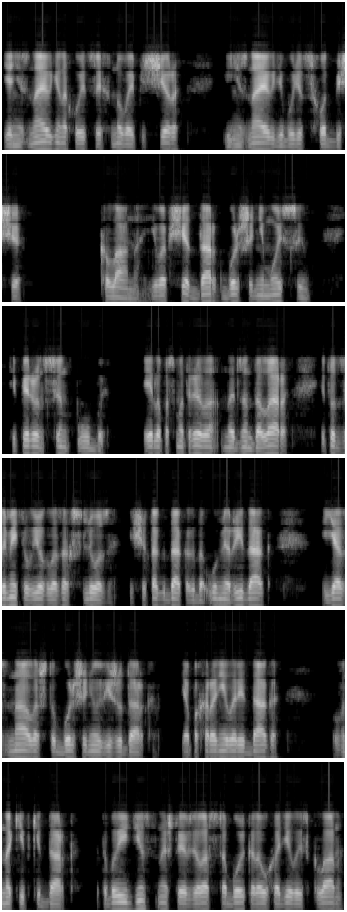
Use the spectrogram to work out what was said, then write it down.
Я не знаю, где находится их новая пещера, и не знаю, где будет сходбище клана. И вообще, Дарк больше не мой сын. Теперь он сын Убы. Эйла посмотрела на Джандалара, и тот заметил в ее глазах слезы. Еще тогда, когда умер Ридак, я знала, что больше не увижу Дарка. Я похоронила Ридага в накидке Дарк. Это было единственное, что я взяла с собой, когда уходила из клана,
